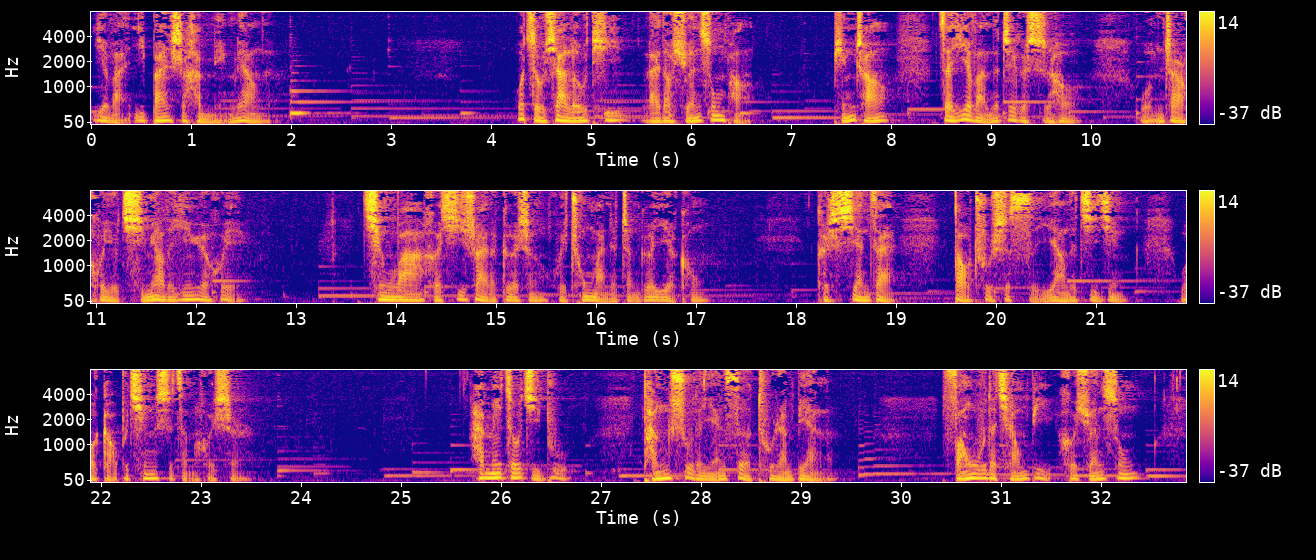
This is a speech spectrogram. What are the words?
夜晚一般是很明亮的。我走下楼梯，来到悬松旁。平常，在夜晚的这个时候，我们这儿会有奇妙的音乐会。青蛙和蟋蟀的歌声会充满着整个夜空。可是现在，到处是死一样的寂静，我搞不清是怎么回事儿。还没走几步，藤树的颜色突然变了，房屋的墙壁和悬松，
